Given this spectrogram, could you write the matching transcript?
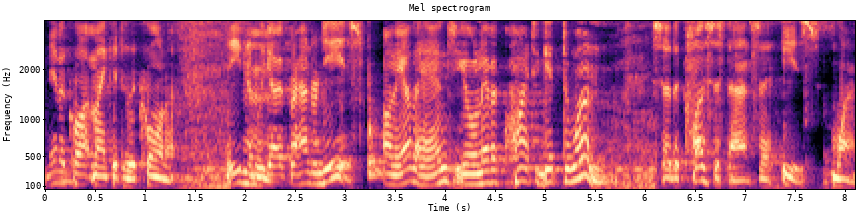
Never quite make it to the corner, even if we go for 100 years. On the other hand, you'll never quite get to one. So the closest answer is 1.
